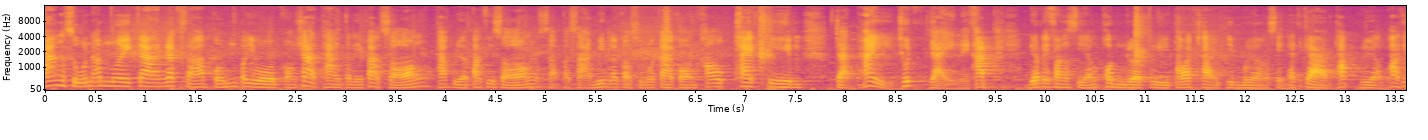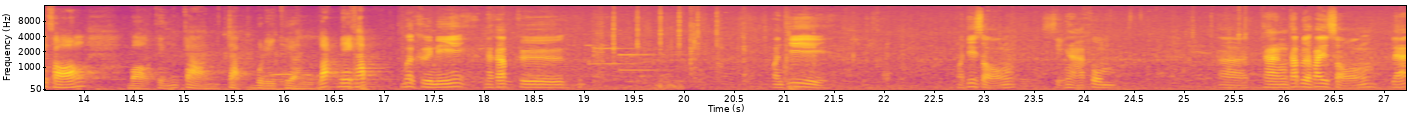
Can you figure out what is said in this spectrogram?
ทั้งศูนย์อำนวยการรักษาผลประโยชน์ของชาติทางทะเลภาค 2 ทัพเรือภาคที่ 2สัปะสานมิตรและก็ศุลกากรเข้า tag team จัดให้ชุดใหญ่เลยครับ เดี๋ยวไปฟังเสียงพลเรือตรีธวัชชัยพิมพ์เมืองเสนาธิการทัพเรือภาคที่ 2 บอกถึงการจับบุหรี่เถื่อนล็อตนี้ครับ เมื่อคืนนี้นะครับคือ วันที่วันที่ 2 สิงหาคมทางทัพเรือภาคที่ 2 และ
